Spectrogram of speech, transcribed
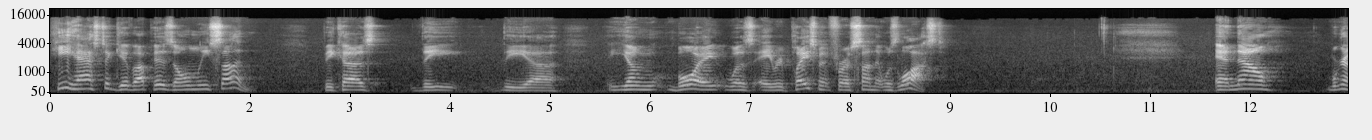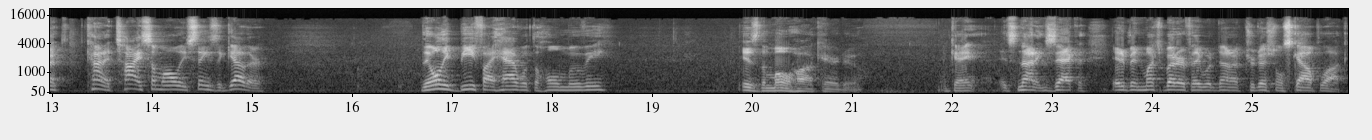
he has to give up his only son because the, the uh, young boy was a replacement for a son that was lost. And now we're going to kind of tie some of all these things together. The only beef I have with the whole movie is the mohawk hairdo. Okay, it's not exactly. It'd have been much better if they would have done a traditional scalp lock.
